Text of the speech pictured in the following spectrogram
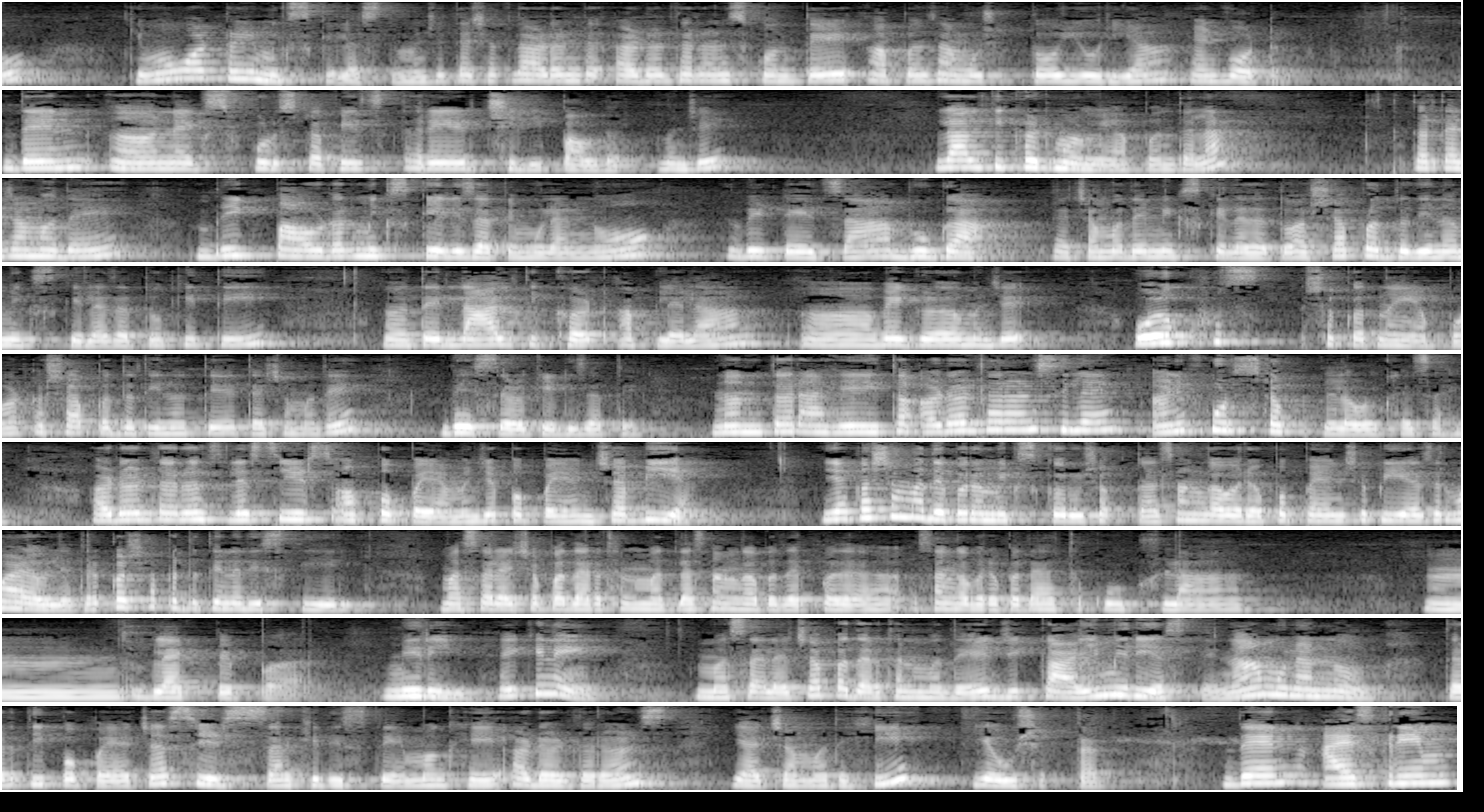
किंवा वॉटरही मिक्स केलं असतं. म्हणजे त्याच्यातलं अडल्ट अडल्टरन्स कोणते आपण सांगू शकतो? Urea and water then next food stuff is red chilli powder म्हणजे लाल तिखट म्हणूया आपण त्याला. तर त्याच्यामध्ये ब्रिक पावडर मिक्स केली जाते मुलांनो. विटेचा भुगा त्याच्यामध्ये मिक्स केला जातो. अशा पद्धतीनं मिक्स केला जातो की ती ते लाल तिखट आपल्याला वेगळं म्हणजे ओळखूच शकत नाही आपण. अशा पद्धतीनं ते त्याच्यामध्ये भेसळ केली जाते. नंतर आहे इथं अडल्टरन्स दिलं आणि फूड स्टफ आपल्याला ओळखायचं आहे. अडल्टरन्सले सीड्स ऑफ पपया म्हणजे पपयांच्या बिया. या कशामध्ये बरं मिक्स करू शकता? सांगा बरं. पपयांच्या बिया जर वाळवल्या तर कशा पद्धतीनं दिसतील? मसाल्याच्या पदार्थांमधला सांगा पदार्थ सांगा बरं पदार्थ कुठला? ब्लॅक पेपर मिरी आहे की नाही? मसाल्याच्या पदार्थांमध्ये जी काळी मिरी असते ना मुलांनो तर ती पपयाच्या सीड्ससारखी दिसते. मग हे अडल्टरन्स याच्यामध्येही येऊ शकतात. देन आईस्क्रीम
